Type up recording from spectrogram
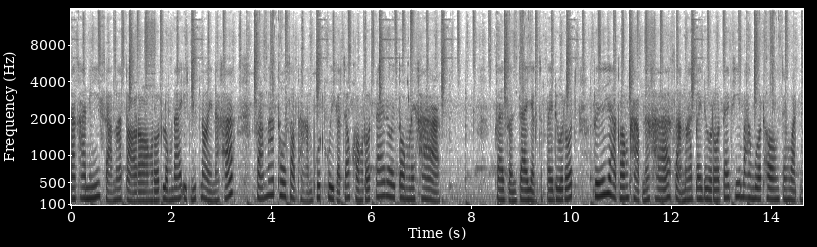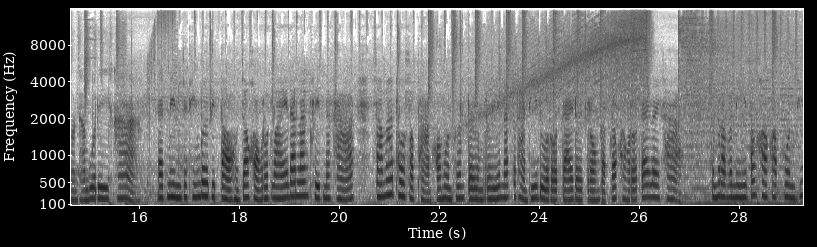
ราคานี้สามารถต่อรองลดลงได้อีกนิดหน่อยนะคะ สามารถโทรสอบถามพูดคุยกับเจ้าของรถได้โดยตรงเลยค่ะ ใครสนใจอยากจะไปดูรถ หรืออยากลองขับนะคะ สามารถไปดูรถได้ที่บางบัวทอง จังหวัดนนทบุรีค่ะแอดมินจะทิ้งเบอร์ติดต่อของเจ้าของรถไว้ด้านล่างคลิปนะคะ สามารถโทรสอบถามข้อมูลเพิ่มเติม หรือนัดสถานที่ดูรถได้โดยตรงกับเจ้าของรถได้เลยค่ะสำหรับวันนี้ต้องขอขอบคุณที่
